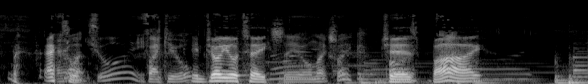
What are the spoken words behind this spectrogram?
Excellent. Enjoy. Thank you all. Enjoy your tea. See you all next week. Cheers. Bye. Bye.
